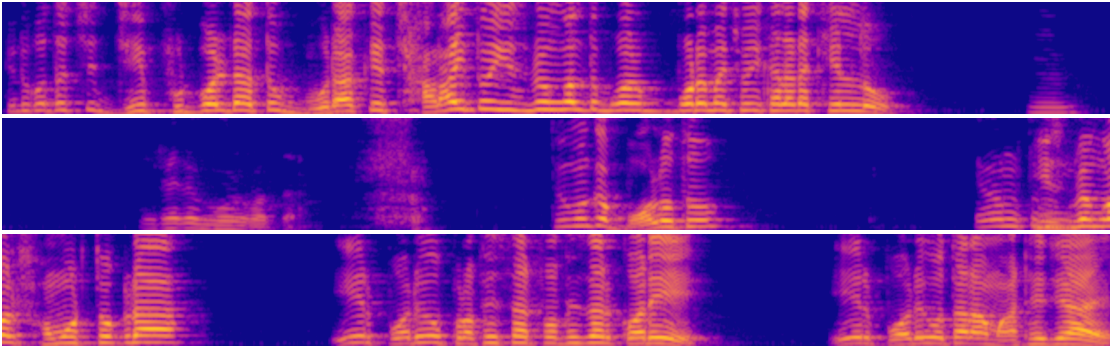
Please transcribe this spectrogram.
কিন্তু কথা হচ্ছে যে ফুটবলটা তো বোরাকে ছাড়াই তো ইস্ট বেঙ্গল তো বড়- ম্যাচ ওই খেলাটা খেললো। এটাই তো বড় কথা। তুমি আমাকে বলো তো এবং তুমি ইস্ট বেঙ্গল সমর্থকরা এর পরেও প্রফেসর প্রফেসর করে এর পরেও তারা মাঠে যায়।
